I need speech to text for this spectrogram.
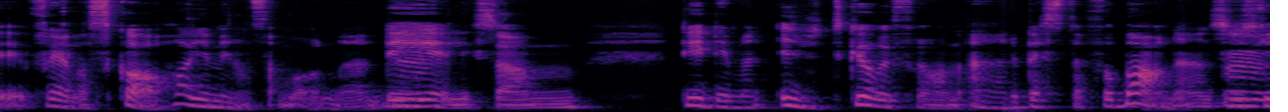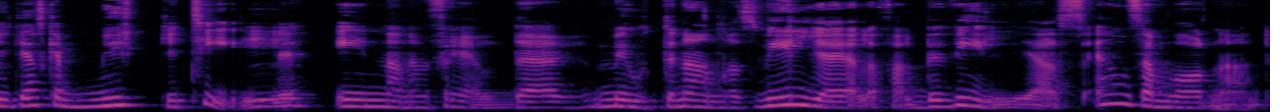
eh, föräldrar ska ha gemensam vårdnad. Det Mm. är liksom det är det man utgår ifrån är det bästa för barnen. Så det ska Mm. ganska mycket till innan en förälder mot den andras vilja i alla fall beviljas ensam vårdnad.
